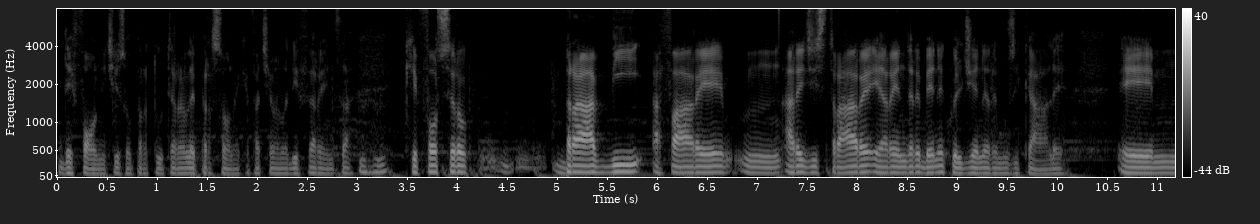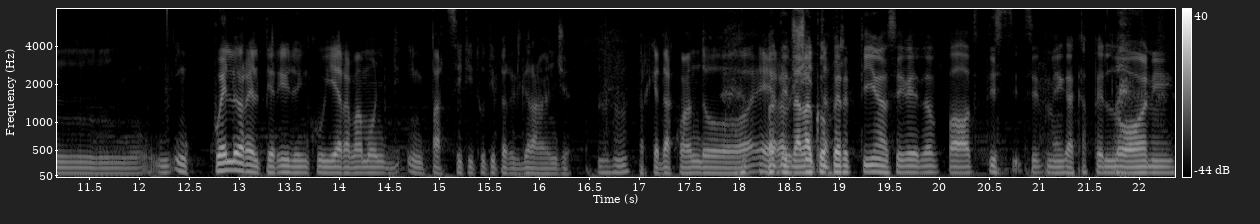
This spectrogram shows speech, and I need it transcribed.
dei fonici soprattutto erano le persone che facevano la differenza Mhm. che fossero bravi a fare mh, a registrare e a rendere bene quel genere musicale e, mh, in quello era il periodo in cui eravamo impazziti tutti per il grunge Mhm. perché da quando era Infatti dalla uscita copertina si vede un po' tutti questi mega cappelloni,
